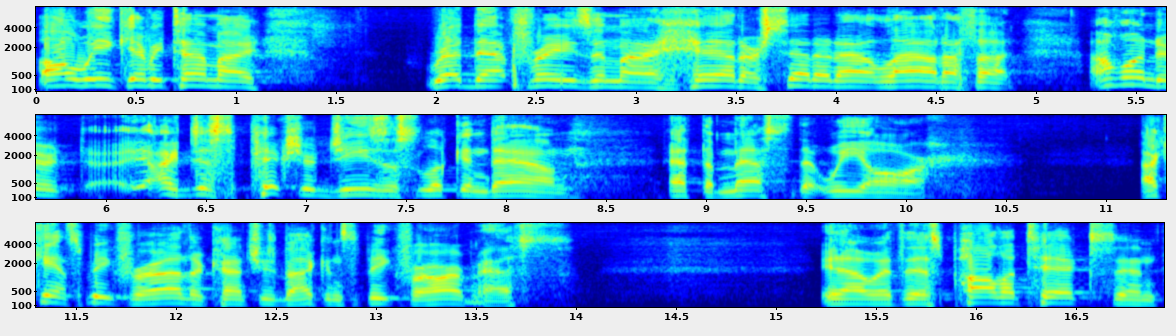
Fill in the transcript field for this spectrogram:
All week, every time I read that phrase in my head or said it out loud, I thought, I wonder, I just pictured Jesus looking down at the mess that we are. I can't speak for other countries, but I can speak for our mess. You know, with this politics and,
